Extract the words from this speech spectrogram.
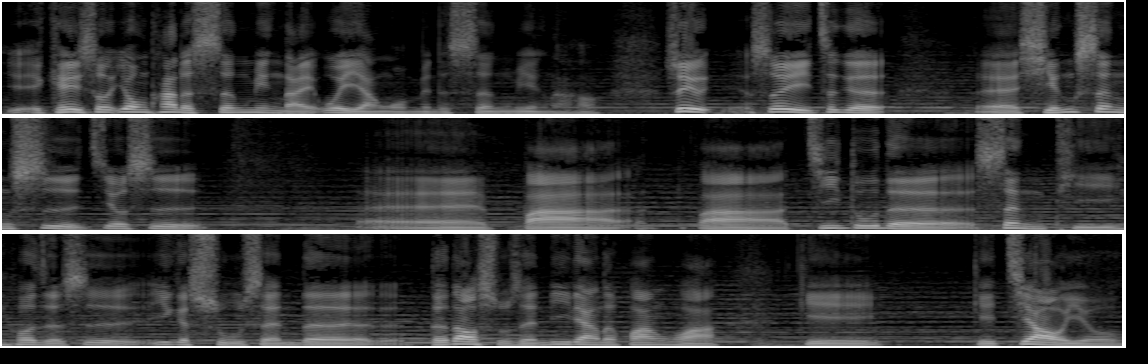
也可以说用他的生命来喂养我们的生命了哈，所以所以这个呃行圣事就是呃把把基督的圣体或者是一个属神的得到属神力量的方法给给教友，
